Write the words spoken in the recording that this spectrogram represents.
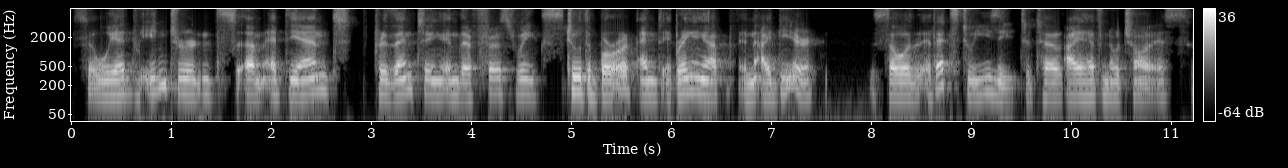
So we had interns um, at the end presenting in their first weeks to the board and bringing up an idea. So that's too easy to tell. I have no choice.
